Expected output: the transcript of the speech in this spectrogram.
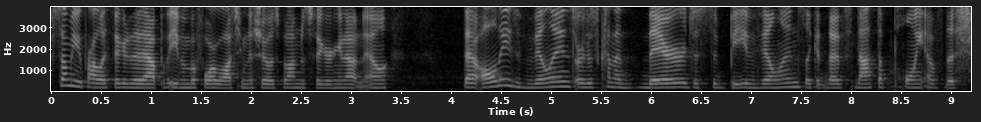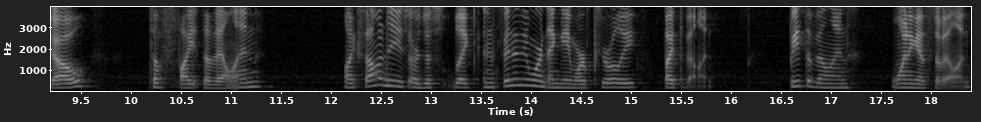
some of you probably figured it out even before watching the shows, but I'm just figuring it out now. That all these villains are just kind of there just to be villains. Like that's not the point of the show to fight the villain. Like some of these are just like Infinity War and Endgame were purely fight the villain, beat the villain, win against the villain.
